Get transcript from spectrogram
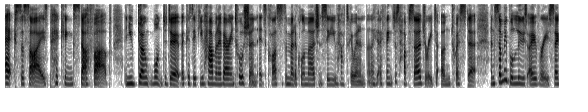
exercise, picking stuff up, and you don't want to do it because if you have an ovarian torsion, it's classed as a medical emergency. You have to go in and I think just have surgery to untwist it. And some people lose ovaries. So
